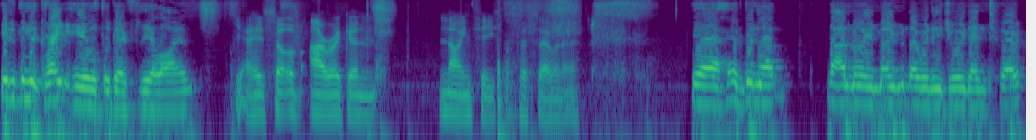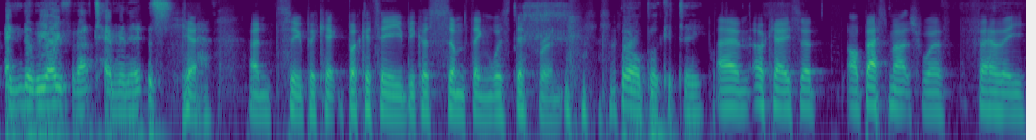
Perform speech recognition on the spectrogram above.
he'd have been a great heel to go for the alliance. Yeah, his sort of arrogant '90s persona. Yeah, it'd been like that annoying moment though when he joined N2O, NWO for about ten minutes. Yeah, and super kick Booker T because something was different. Poor Booker T. um, okay, so our best match were fairly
